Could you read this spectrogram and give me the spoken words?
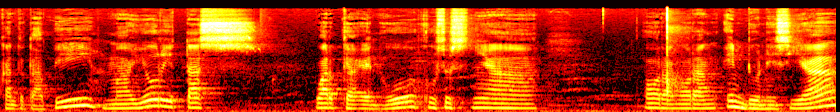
Kan tetapi mayoritas warga NU khususnya orang-orang Indonesia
